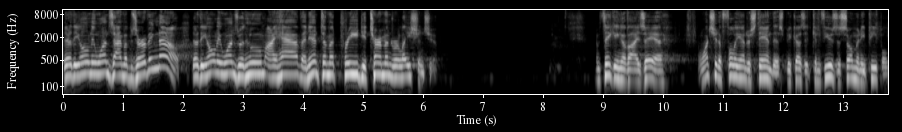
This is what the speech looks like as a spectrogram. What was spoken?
They're the only ones I'm observing? No. They're the only ones with whom I have an intimate, predetermined relationship. I'm thinking of Isaiah. I want you to fully understand this because it confuses so many people.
